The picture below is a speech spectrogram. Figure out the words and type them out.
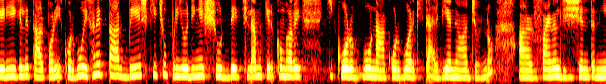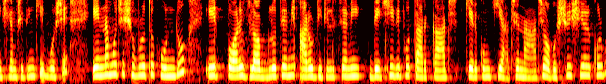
বেরিয়ে গেলে তারপরেই করব। এখানে তার বেশ কিছু প্রি ওয়েডিংয়ের শ্যুট দেখছিলাম কীরকমভাবে কি করব, না করব আর কি একটা আইডিয়া নেওয়ার জন্য। আর ফাইনাল ডিসিশনটা নিয়েছিলাম সেদিনকে বসে। এর নাম হচ্ছে সুব্রত কুণ্ডু। এর পরে ভ্লগগুলোতে আমি আরও ডিটেলসে আমি দেখিয়ে দেবো তার কাজ কীরকম কি আছে, না আছে, অবশ্যই শেয়ার করব।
